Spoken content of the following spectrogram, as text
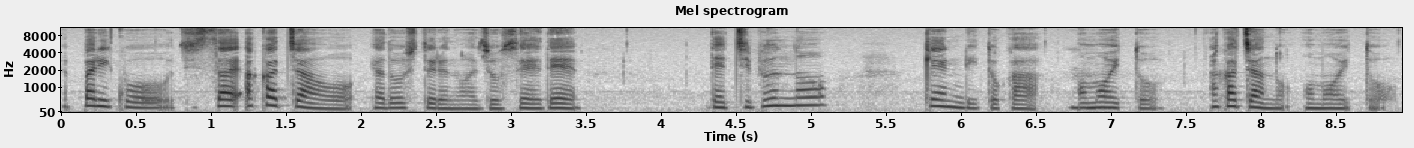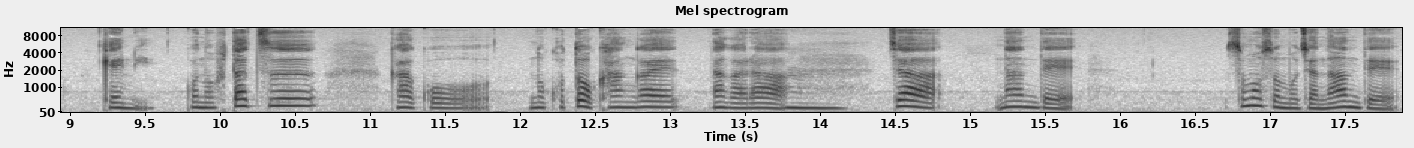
やっぱりこう実際赤ちゃんを宿しているのは女性でで自分の権利とか思いと、赤ちゃんの思いと権利この2つがこうのことを考えながら、うん、じゃあなんでそもそもじゃあなんで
